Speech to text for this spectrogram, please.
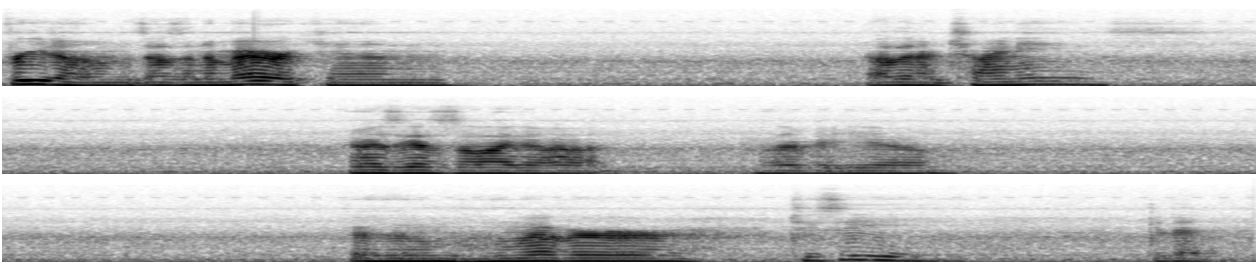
freedoms as an American rather than Chinese. Anyways, that's all I got. Another video. For whom, whomever to see. Good day.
